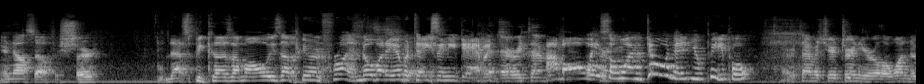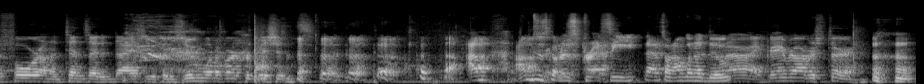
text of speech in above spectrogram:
You're now selfish, sir. That's because I'm always up here in front. Nobody ever takes any damage. Every time. I'm always the one doing it, you people. Every time it's your turn, you roll a one to four on a ten-sided dice. You consume one of our provisions. I'm I'm just gonna stress eat. That's what I'm gonna do. All right, Grave Robber's turn.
